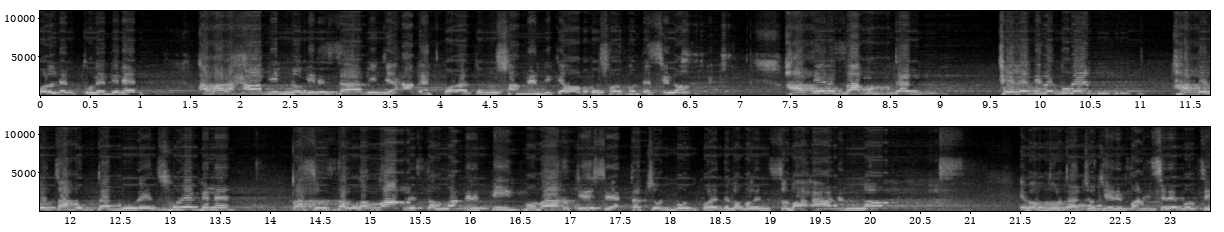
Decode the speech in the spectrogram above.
করলেন তুলে দিলেন। আমার হাবিব নবীর সাহাবী যে আঘাত করার জন্য সামনের দিকে অগ্রসর হতেছিল। হাতের চাবুকটা ফেলে দিল দূরে, হাতের চাবুকটা দূরে ছুঁড়ে ফেলেন রাসূল সাল্লামের পিঠ মোবারকে সে একটা করে দিল, বলেন এবং দুটা চোখের পানি ছেড়ে বলছে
